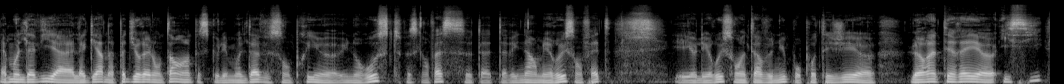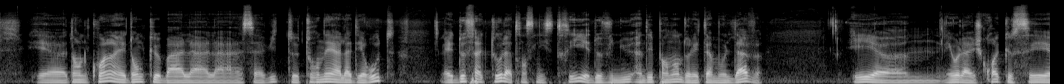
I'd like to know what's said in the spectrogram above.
la Moldavie, la guerre n'a pas duré longtemps, hein, parce que les Moldaves sont pris euh, une rouste, parce qu'en face, tu avais une armée russe en fait, et euh, les Russes ont intervenu pour protéger leur intérêt ici, et dans le coin, et donc bah, ça a vite tourné à la déroute. Et de facto, la Transnistrie est devenue indépendante de l'État moldave. Et, et, voilà, je crois que c'est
